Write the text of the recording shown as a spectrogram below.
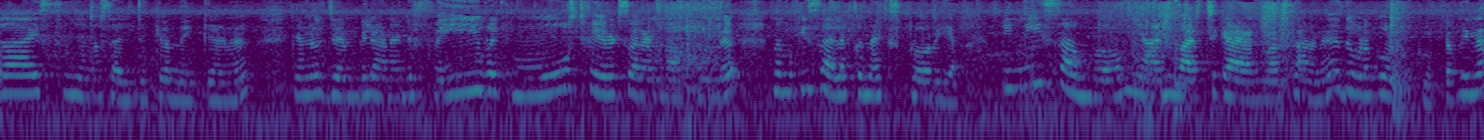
ഗായ്സ് ഞങ്ങൾ സ്ഥലത്തേക്ക് വന്നേക്കാണ് ഞങ്ങൾ ജമ്പിലാണ്. എന്റെ ഫേവറേറ്റ് മോസ്റ്റ് ഫേവറേറ്റ് സ്ഥലമാണ് നാഗ്പൂരിൽ നമുക്ക് ഈ സ്ഥലമൊക്കെ ഒന്ന് എക്സ്പ്ലോർ ചെയ്യാം. പിന്നെ ഈ സംഭവം ഞാൻ വരച്ച ക്യാൻവാസ് ആണ്. ഇത് ഇവിടെ കൊടുക്കും. പിന്നെ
